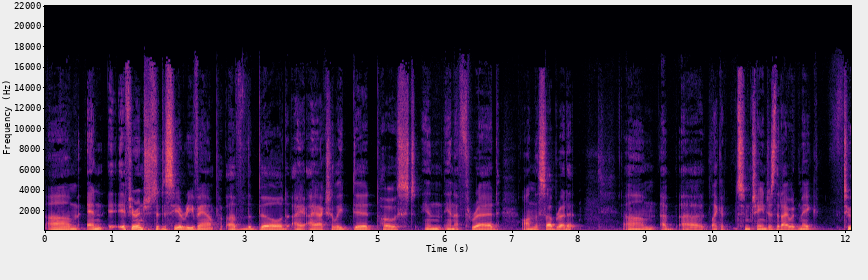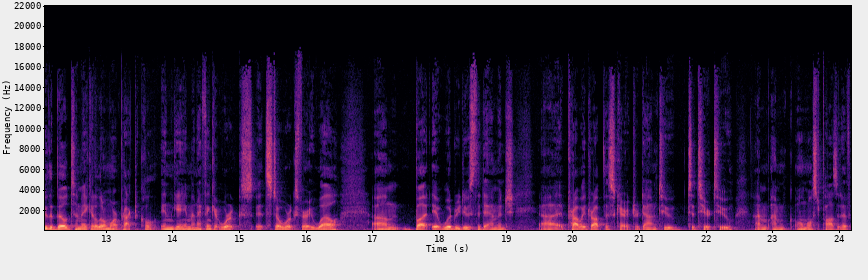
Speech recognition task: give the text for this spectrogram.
Um, and if you're interested to see a revamp of the build, I, I actually did post in, in a thread on the subreddit um, a, a, like a, some changes that I would make to the build to make it a little more practical in game, and I think it works. It still works very well, um, but it would reduce the damage. Uh, probably drop this character down to to tier two. I'm I'm almost positive.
